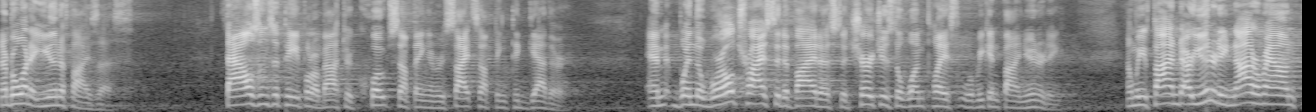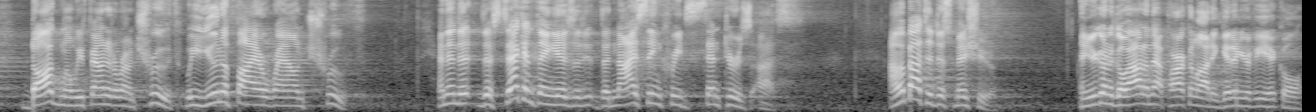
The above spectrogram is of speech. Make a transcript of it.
Number one, it unifies us. Thousands of people are about to quote something and recite something together. And when the world tries to divide us, the church is the one place where we can find unity. And we find our unity not around dogma, we found it around truth. We unify around truth. And then the, the second thing is the Nicene Creed centers us. I'm about to dismiss you. And you're going to go out in that parking lot and get in your vehicle.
